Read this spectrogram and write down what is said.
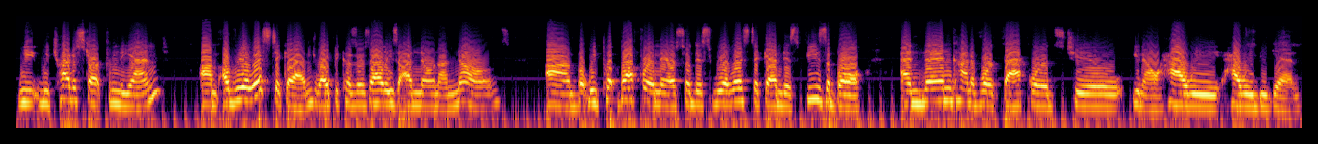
we, we try to start from the end, um, a realistic end, right? Because there's all these unknown unknowns. Um, but we put buffer in there so this realistic end is feasible and then kind of work backwards to you know how we how we begin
